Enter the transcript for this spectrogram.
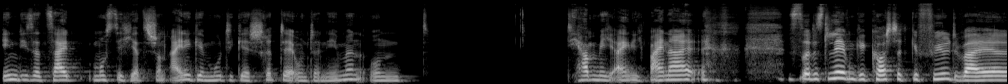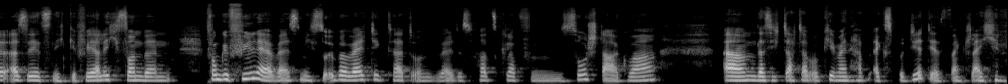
in dieser Zeit musste ich jetzt schon einige mutige Schritte unternehmen und die haben mich eigentlich beinahe so das Leben gekostet gefühlt, weil, also jetzt nicht gefährlich, sondern vom Gefühl her, weil es mich so überwältigt hat und weil das Herzklopfen so stark war, ähm, dass ich dachte, okay, mein Herz explodiert jetzt dann gleich in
